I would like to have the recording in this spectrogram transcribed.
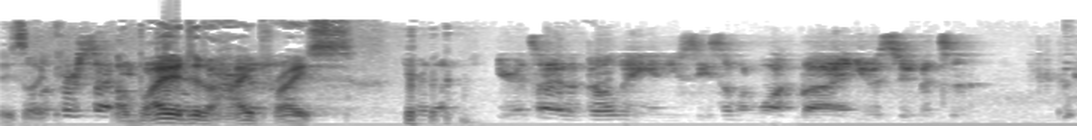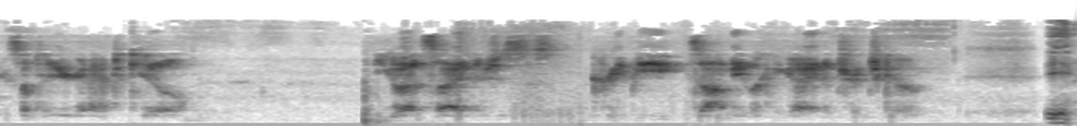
He's Well, like, the first time I'll buy it at a high price. You're, in the, you're inside of the building and you see someone walk by and you assume it's a, something you're gonna have to kill. You go outside and there's just this creepy zombie-looking guy in a trench coat. Yeah.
